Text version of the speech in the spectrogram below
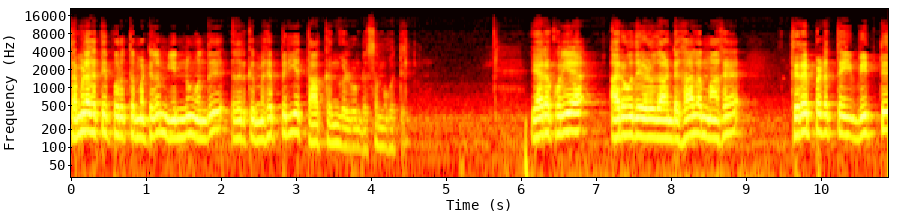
தமிழகத்தை பொறுத்த மட்டிலும் இன்னும் வந்து அதற்கு மிகப்பெரிய தாக்கங்கள் உண்டு சமூகத்தில். ஏறக்குறைய அறுபது எழுபது ஆண்டு காலமாக திரைப்படத்தை விட்டு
